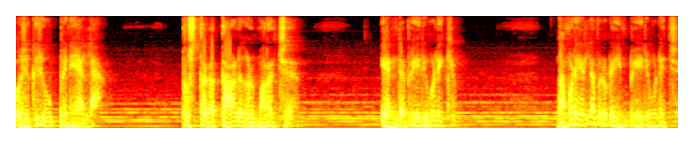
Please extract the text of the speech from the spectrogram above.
ഒരു ഗ്രൂപ്പിനെ അല്ല പുസ്തകത്താളുകൾ മറിച്ച് എന്റെ പേര് വിളിക്കും. നമ്മുടെ എല്ലാവരുടെയും പേര് വിളിച്ച്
